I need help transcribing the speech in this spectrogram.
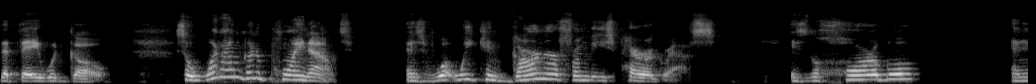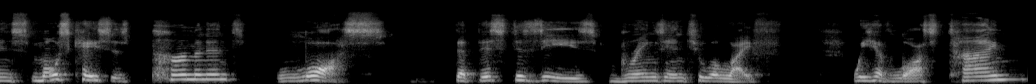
that they would go. So, what I'm going to point out is what we can garner from these paragraphs is the horrible and, in most cases, permanent loss that this disease brings into a life. We have lost time,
